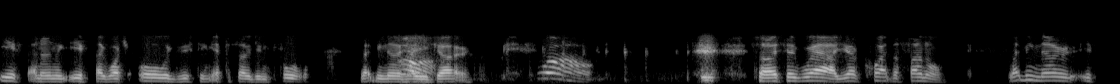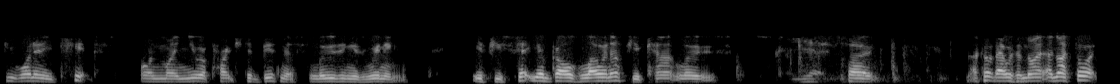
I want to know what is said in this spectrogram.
if and only if they watch all existing episodes in full." Let me know how you Oh. go. Wow. So I said, wow, you have quite the funnel. Let me know if you want any tips on my new approach to business. Losing is winning. If you set your goals low enough, you can't lose. Yes. So I thought that was a nice, and I thought,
